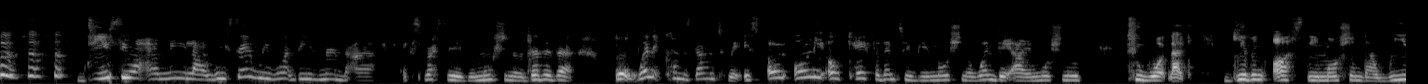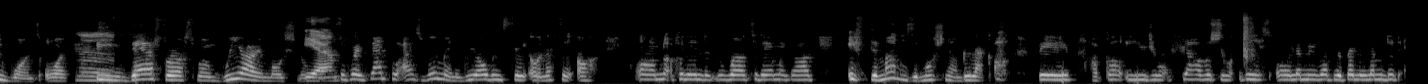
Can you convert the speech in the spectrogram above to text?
Do you see what I mean? Like we say we want these men that are expressive, emotional, da da da. But when it comes down to it, it's only okay for them to be emotional when they are emotional toward like giving us the emotion that we want or Mm. being there for us when we are emotional. Yeah. So for example, as women, we always say, Oh, let's say, oh, oh, I'm not feeling the well today, oh my god. If the man is emotional and be like, Oh, babe, I got you, do you want flowers? Do you want this? Or let me rub your belly, let me do that.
